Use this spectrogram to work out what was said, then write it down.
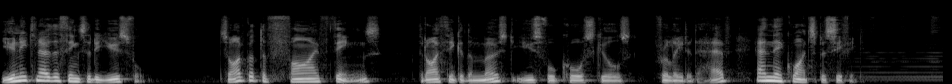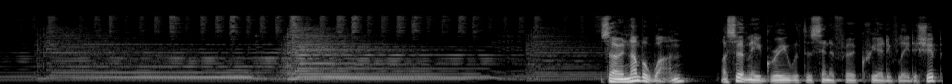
you need to know the things that are useful. So I've got the five things that I think are the most useful core skills for a leader to have, and they're quite specific. So, number one, I certainly agree with the Centre for Creative Leadership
